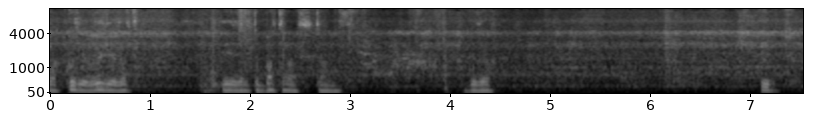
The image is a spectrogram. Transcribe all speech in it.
Va cosa de de azat. De de de batalla estamos. ¿Qué da? Esto.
